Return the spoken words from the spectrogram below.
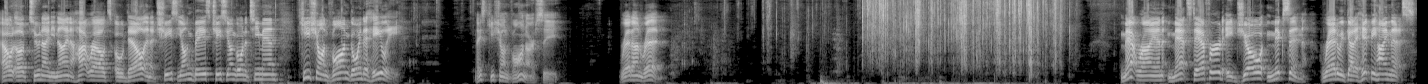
out of 299. A Hot Routes Odell and a Chase Young base. Chase Young going to T-man. Ke'Shawn Vaughn going to Haley. Nice Ke'Shawn Vaughn RC. Red on red. Matt Ryan, Matt Stafford, a Joe Mixon. Red, we've got a hit behind this.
